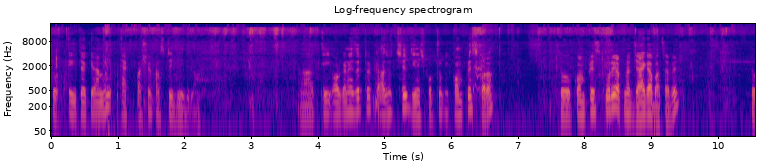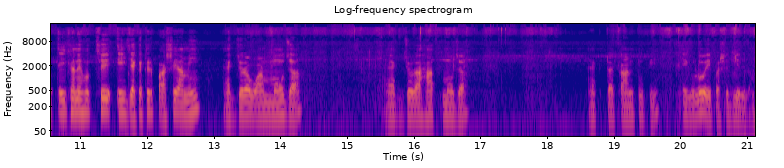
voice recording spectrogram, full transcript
তো এইটাকে আমি এক পাশে ফার্স্টে দিয়ে দিলাম। আর এই অর্গানাইজারটার কাজ হচ্ছে জিনিসপত্রকে কম্প্রেস করা। তো কম্প্রেস করে আপনার জায়গা বাঁচাবে। তো এইখানে হচ্ছে এই জ্যাকেটের পাশে আমি একজোড়া ওয়ার্ম মোজা এক জোড়া হাত মোজা, একটা কান টুপি, এগুলো এই পাশে দিয়ে দিলাম।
